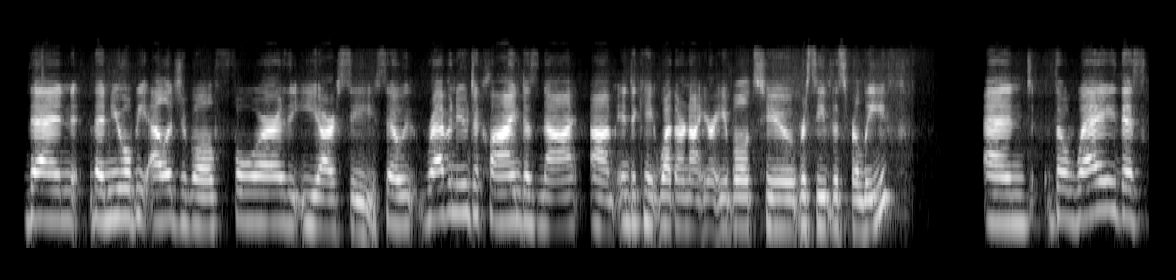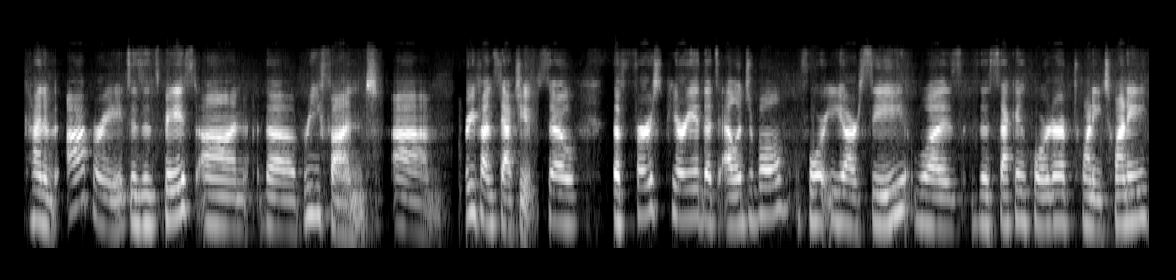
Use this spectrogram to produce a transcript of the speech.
then then you will be eligible for the ERC. So revenue decline does not um, indicate whether or not you're able to receive this relief. And the way this kind of operates is it's based on the refund um, refund statute. So the first period that's eligible for ERC was the second quarter of 2020.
